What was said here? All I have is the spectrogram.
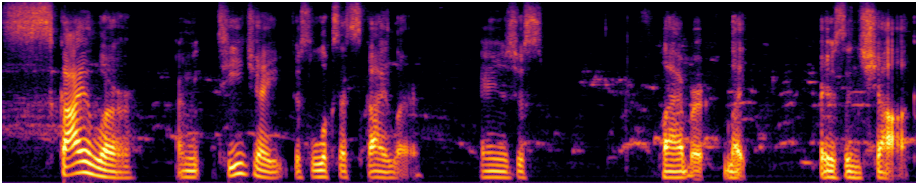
Skylar, I mean, TJ just looks at Skylar and is just blabber like is in shock.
